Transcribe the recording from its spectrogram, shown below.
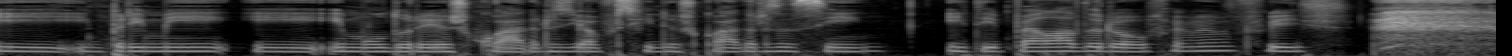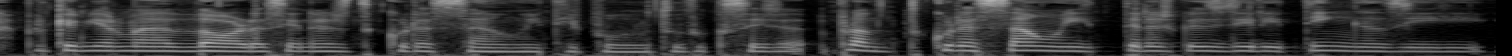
e imprimi e, e moldurei os quadros e ofereci-lhe os quadros assim. E tipo, ela adorou, foi mesmo fixe. Porque a minha irmã adora cenas de decoração e tipo, tudo que seja. Pronto, decoração e ter as coisas direitinhas e,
